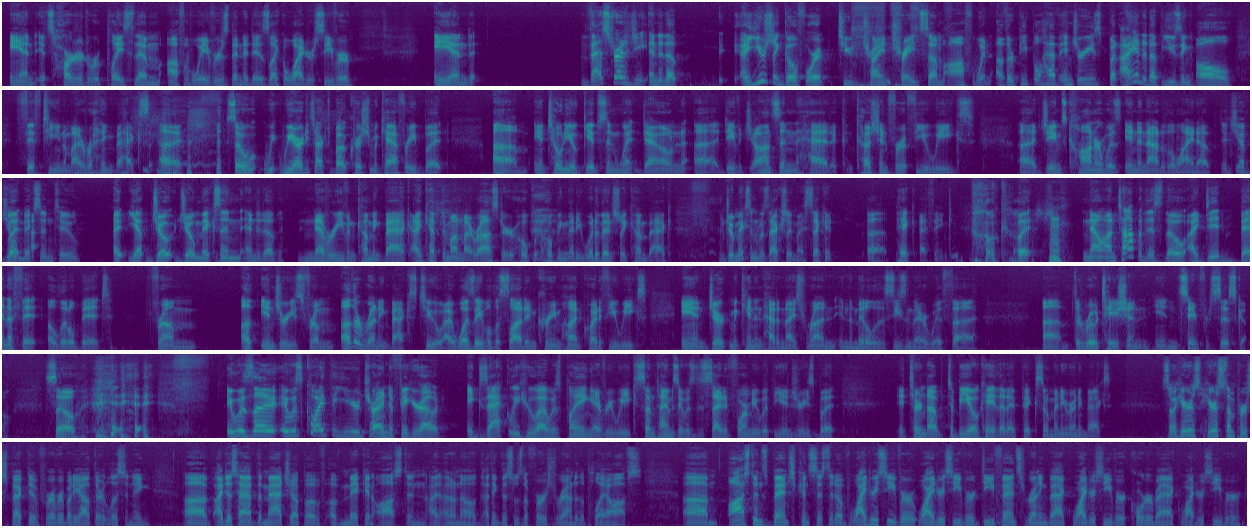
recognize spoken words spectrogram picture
and it's harder to replace them off of waivers than it is like a wide receiver. And that strategy ended up I usually go for it to try and trade some off when other people have injuries, but I ended up using all 15 of my running backs. Uh, so we, we already talked about Christian McCaffrey, but um, Antonio Gibson went down. Uh, David Johnson had a concussion for a few weeks. Uh, James Conner was in and out of the lineup. Did you have Joe But, Mixon too? I, yep, Joe Joe Mixon ended up never even coming back. I kept him on my roster, hope, hoping that he would eventually come back. Joe Mixon was actually my second uh, pick, I think. Oh. But now, on top of this, though, I did benefit a little bit from uh, injuries from other running backs too. I was able to slot in Kareem Hunt quite a few weeks, and Jerick McKinnon had a nice run in the middle of the season there with. Uh, um, the rotation in San Francisco. So it was uh, it was quite the year trying to figure out exactly who I was playing every week. Sometimes it was decided for me with the injuries, but it turned out to be okay that I picked so many running backs. So here's here's some perspective for everybody out there listening. Uh, I just have the matchup of, of Mick and Austin. I, I don't know. I think this was the first round of the playoffs. Um, Austin's bench consisted of wide receiver, wide receiver, defense, running back, wide receiver, quarterback, wide receiver.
